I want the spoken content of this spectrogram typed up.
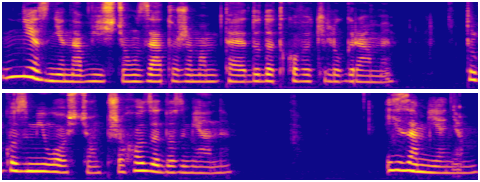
Nie z nienawiścią za to, że mam te dodatkowe kilogramy, tylko z miłością przechodzę do zmiany i zamieniam.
